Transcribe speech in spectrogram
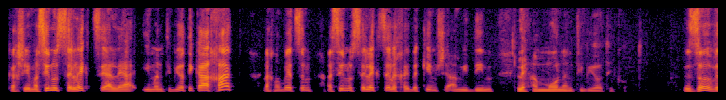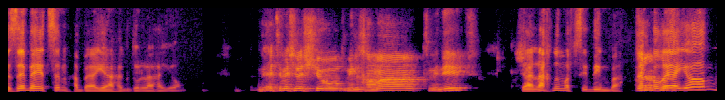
כך שאם עשינו סלקציה עם אנטיביוטיקה אחת, אנחנו בעצם עשינו סלקציה לחיידקים שעמידים להמון אנטיביוטיקות. וזו, וזה בעצם הבעיה הגדולה היום. בעצם יש איזושהי מלחמה תמידית. שאנחנו מפסידים בה. זה קורה היום,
